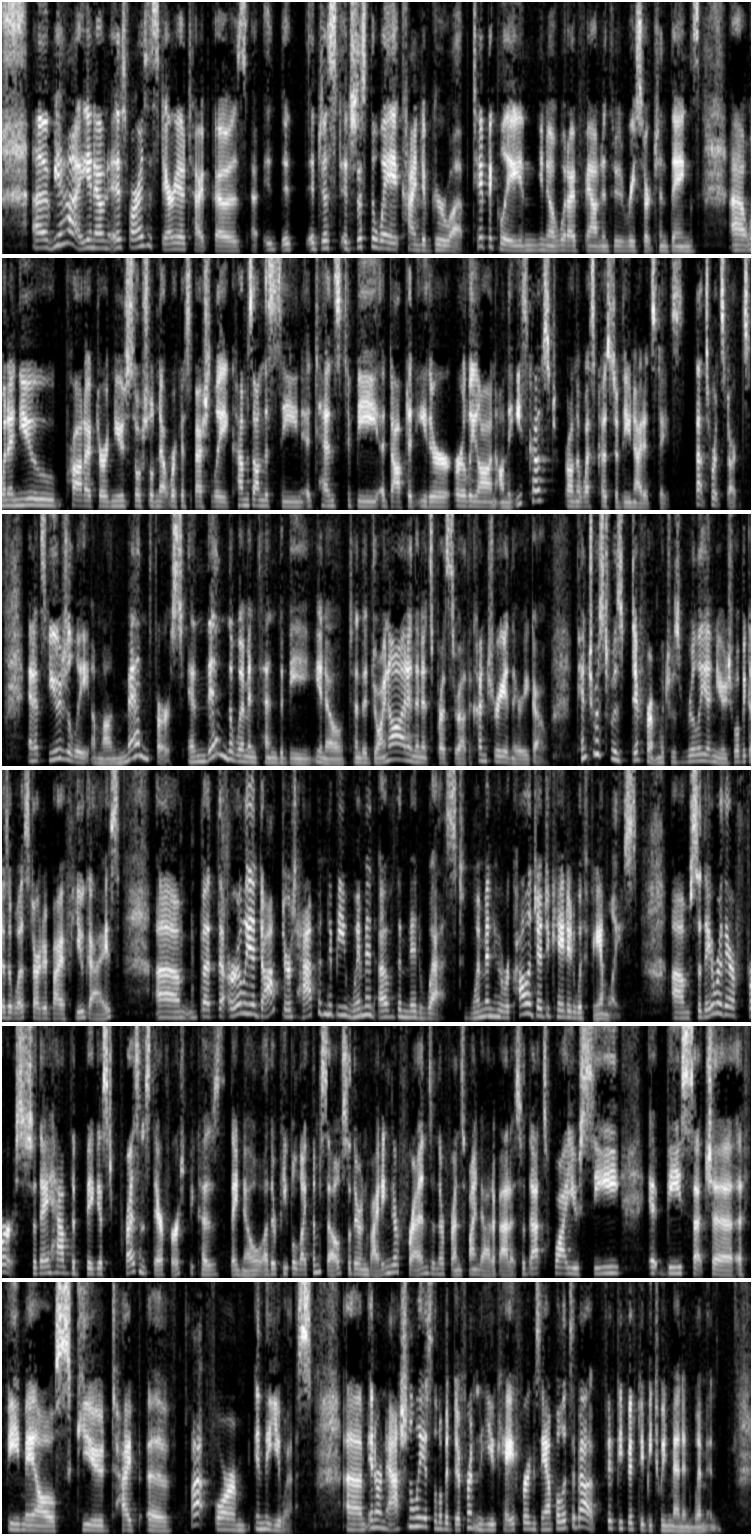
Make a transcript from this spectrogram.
Um, yeah, you know, as far as a stereotype goes, uh, it, it it just it's just the way it kind of grew up. Typically, and you know what I've found and through research and things, uh, when a new product or a new social network, especially, comes on the scene, it tends to be adopted either early on on the East Coast or on the West Coast of the United States. That's where it starts, and it's usually among men first, and then the women tend to be, you know, tend to join on, and then it spreads throughout the country, and there you go. Pinterest was different, which was really unusual because it was started by a few guys, um, but the early adopters happened to be women of the Midwest, women who were college educated with families. Um, so they were there first, so they have the biggest presence there first because they know other people like themselves, so they're inviting their friends, and their friends find out about it. So that's why you see it be such a, a female skewed type of platform in the US. Um, internationally, it's a little bit different. In the UK, for example, it's about 50 50 between men and women.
